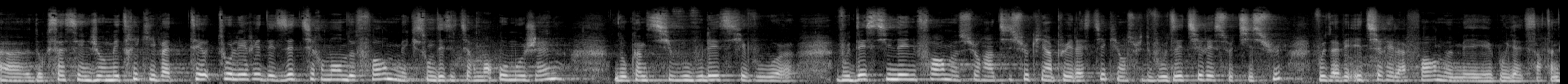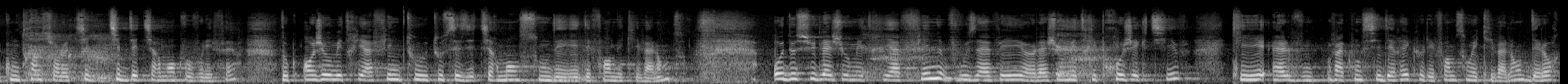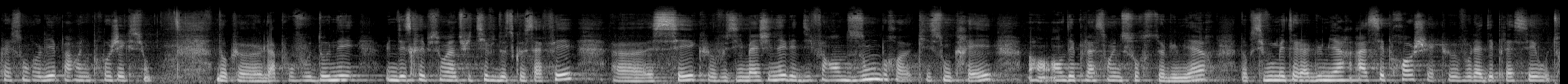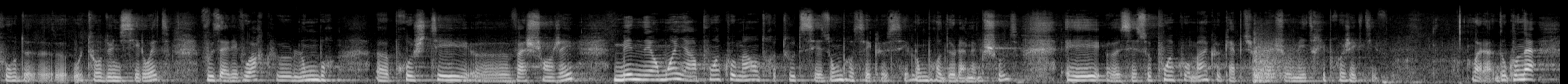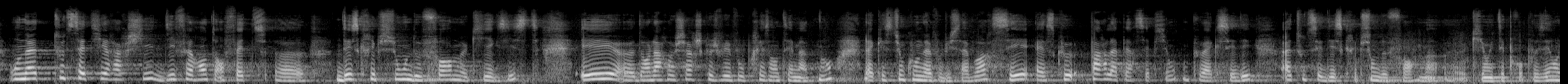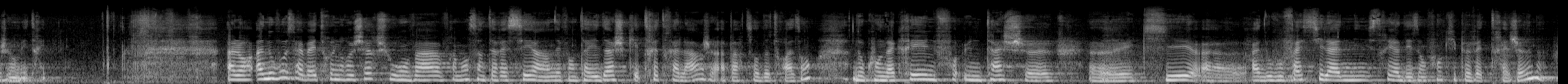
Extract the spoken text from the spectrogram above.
Euh, donc ça, c'est une géométrie qui va tolérer des étirements de forme, mais qui sont des étirements homogènes. Donc comme si vous voulez, si vous, euh, vous dessinez une forme sur un tissu qui est un peu élastique et ensuite vous étirez ce tissu, vous avez étiré la forme, mais il y a certaines contraintes sur le type, d'étirement que vous voulez faire. Donc en géométrie affine, tous ces étirements sont des, des formes équivalentes. Au-dessus de la géométrie affine, vous avez euh, la géométrie projective qui, elle, va considérer que les formes sont équivalentes dès lors qu'elles sont reliées par une projection. Donc euh, là, pour vous donner une description intuitive de ce que ça fait, euh, c'est que vous imaginez les différentes ombres qui sont créées en, déplaçant une source de lumière. Donc si vous mettez la lumière assez proche et que vous la déplacez autour, autour d'une silhouette, vous allez voir que l'ombre projetée va changer. Mais néanmoins, il y a un point commun entre toutes ces ombres, c'est que c'est l'ombre de la même chose. Et euh, c'est ce point commun que capture la géométrie projective. Voilà, donc on a, on a toute cette hiérarchie, différentes en fait euh, descriptions de formes qui existent. Et euh, dans la recherche que je vais vous présenter maintenant, la question qu'on a voulu savoir, c'est est-ce que par la perception, on peut accéder à toutes ces descriptions de formes qui ont été proposées en géométrie? Alors, à nouveau, ça va être une recherche où on va vraiment s'intéresser à un éventail d'âge qui est très très large à partir de 3 ans. Donc, on a créé une, une tâche euh, euh qui est euh, à nouveau facile à administrer à des enfants qui peuvent être très jeunes.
